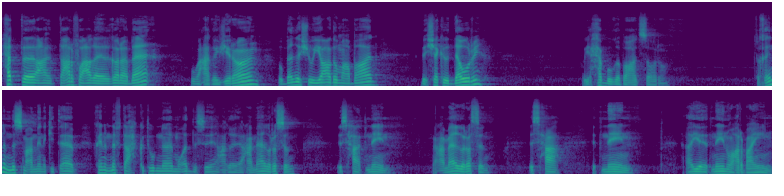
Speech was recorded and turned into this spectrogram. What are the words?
حتى تعرفوا على الغرباء وعلى الجيران وبلشوا يقعدوا مع بعض بشكل دوري ويحبوا لبعض صاروا. فخلينا بنسمع من الكتاب خلينا بنفتح كتبنا المقدسة على أعمال رسل إصحاح اثنين. أعمال رسل إصحاح اثنين آية 42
